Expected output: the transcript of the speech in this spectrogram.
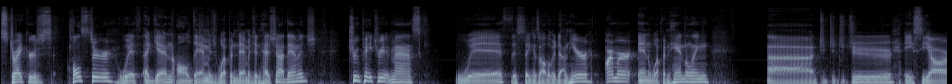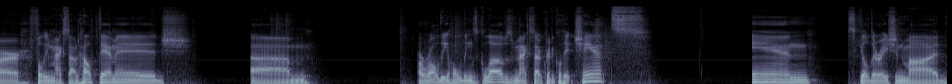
Strikers holster with again all damage, weapon damage, and headshot damage. True Patriot mask with this thing is all the way down here armor and weapon handling uh acr fully maxed out health damage um Airaldi Holdings gloves, maxed out critical hit chance, and skill duration mod.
